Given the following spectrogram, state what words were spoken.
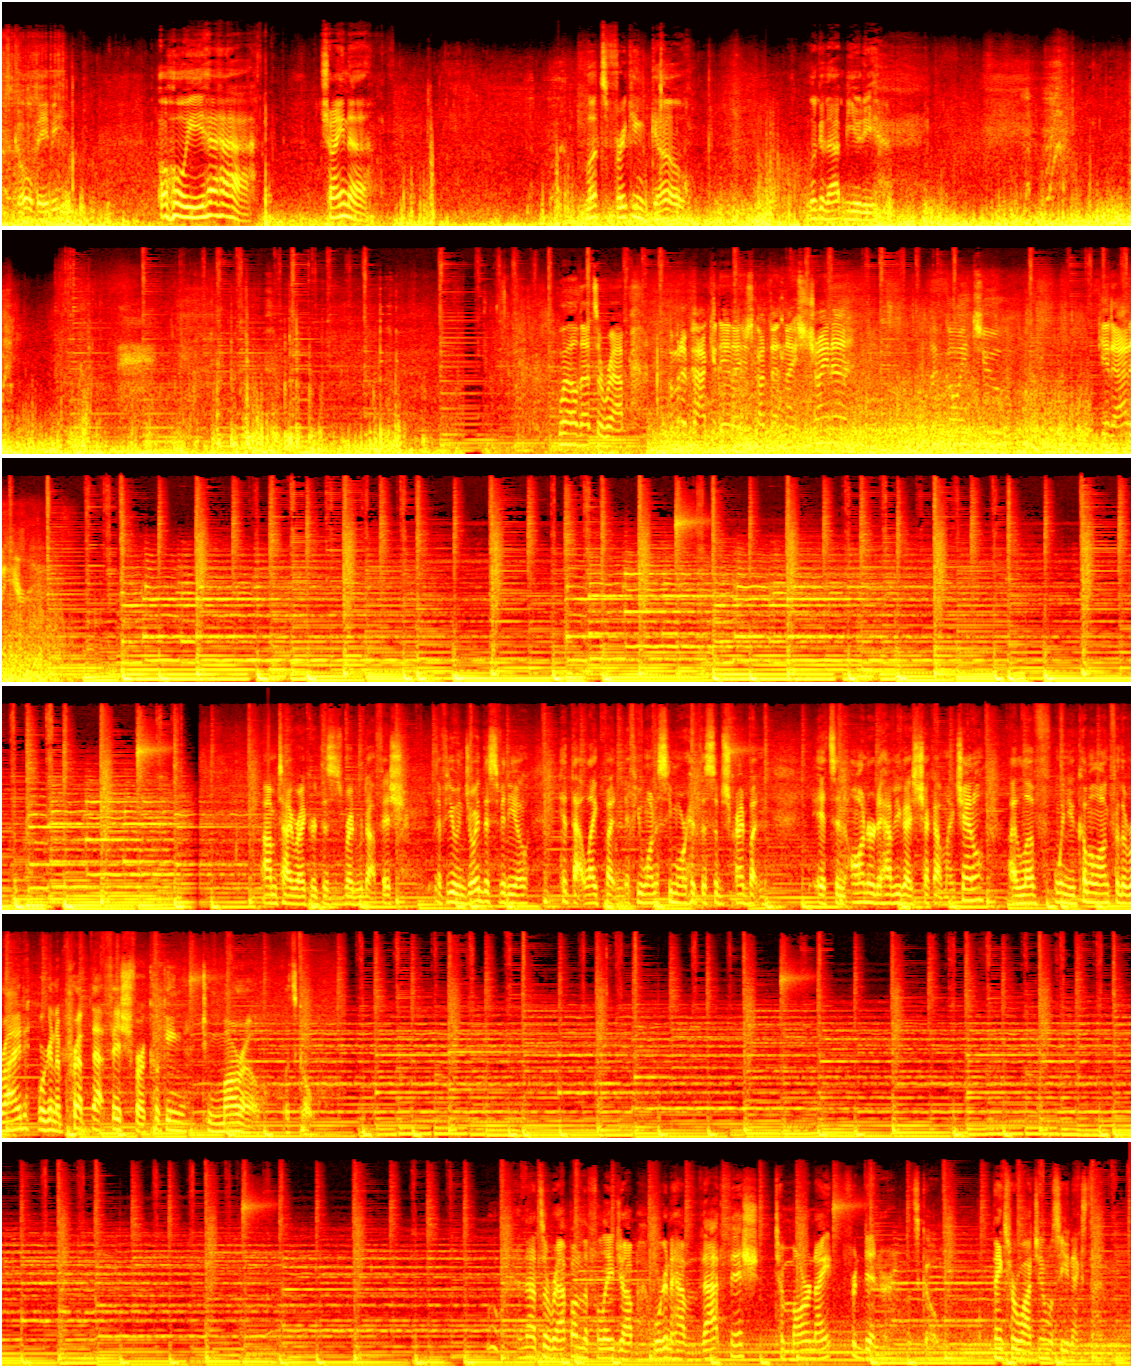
Let's go, baby. Oh, yeah. China. Let's freaking go. Look at that beauty. Well, that's a wrap. I'm gonna pack it in. I just got that nice china. I'm going to get out of here. I'm Ty Reichert, this is Redwood.fish. If you enjoyed this video, hit that like button. If you wanna see more, hit the subscribe button. It's an honor to have you guys check out my channel. I love when you come along for the ride. We're gonna prep that fish for cooking tomorrow. Let's go. And that's a wrap on the filet job. We're gonna have that fish tomorrow night for dinner. Let's go. Thanks for watching. We'll see you next time.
